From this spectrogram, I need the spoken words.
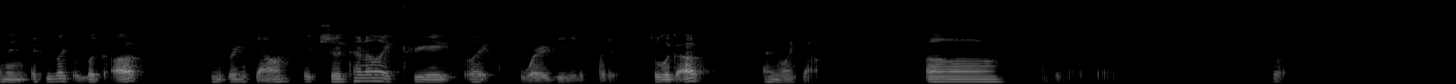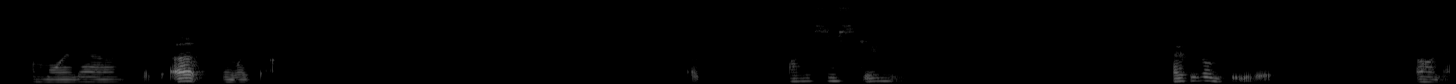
And then if you like look up and you bring it down, it should kind of like create like where you need to put it. So look up and like down. Um, that more down, look up, and look down. Okay. Oh, this is so scary. How do people do this? Oh no.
